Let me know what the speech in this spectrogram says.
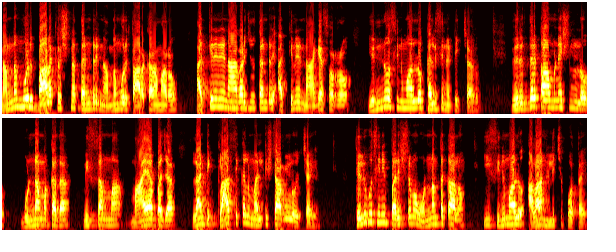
నందమూరి బాలకృష్ణ తండ్రి నందమూరి తారక రామారావు అక్కినేని నాగార్జున తండ్రి అక్కినేని నాగేశ్వరరావు ఎన్నో సినిమాల్లో కలిసి నటించారు. వీరిద్దరి కాంబినేషన్లో గుండమ్మ కథ మిస్సమ్మ మాయా బజార్ లాంటి క్లాసికల్ మల్టీస్టార్లు వచ్చాయి. తెలుగు సినీ పరిశ్రమ ఉన్నంతకాలం ఈ సినిమాలు అలా నిలిచిపోతాయి.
